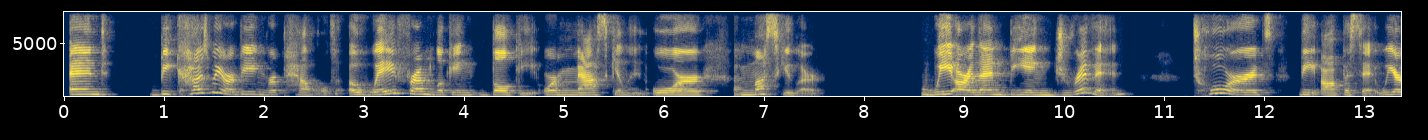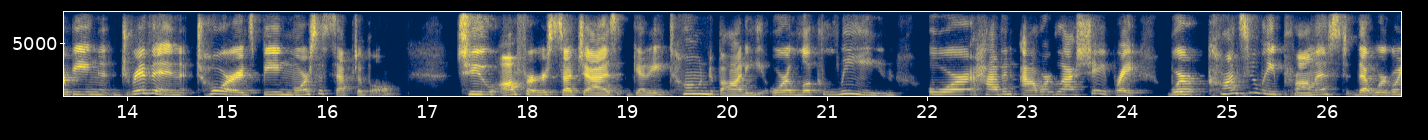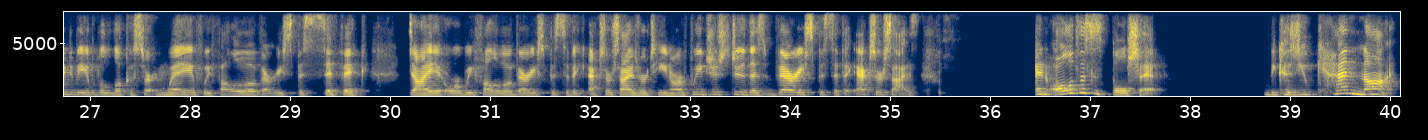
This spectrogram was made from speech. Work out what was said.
And because we are being repelled away from looking bulky or masculine or muscular, we are then being driven towards the opposite. We are being driven towards being more susceptible to offers such as get a toned body or look lean or have an hourglass shape, right? We're constantly promised that we're going to be able to look a certain way if we follow a very specific diet or we follow a very specific exercise routine or if we just do this very specific exercise. And all of this is bullshit because you cannot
